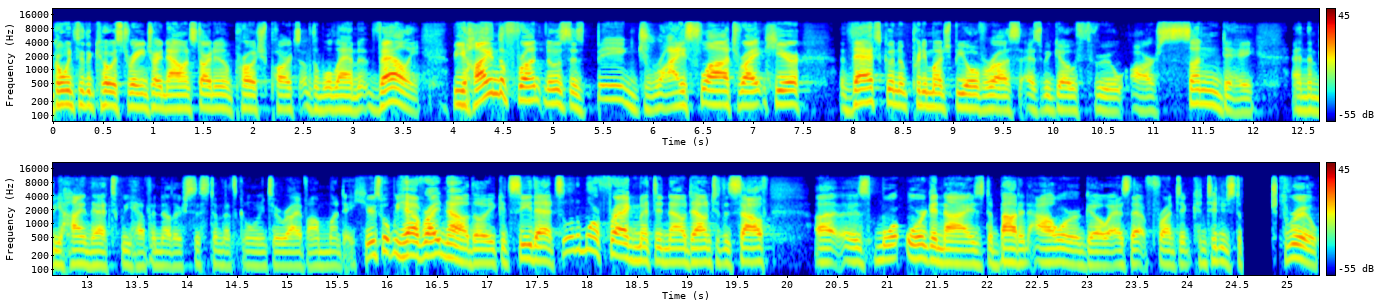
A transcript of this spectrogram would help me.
going through the coast range right now and starting to approach parts of the Willamette Valley. Behind the front, notice this big dry slot right here. That's going to pretty much be over us as we go through our Sunday. And then behind that, we have another system that's going to arrive on Monday. Here's what we have right now, though. You can see that it's a little more fragmented now down to the south. Uh, it was more organized about an hour ago as that front it continues to through.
